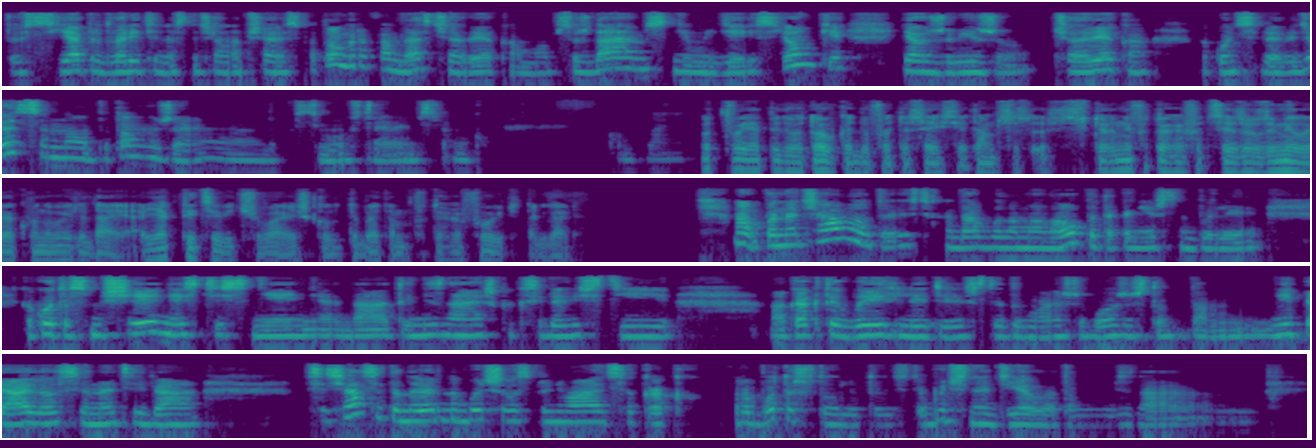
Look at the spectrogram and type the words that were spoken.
То есть я предварительно сначала общаюсь с фотографом, да, с человеком, обсуждаем с ним идеи съемки, я уже вижу человека, как он себя ведет со мной, а потом уже, э, допустим, мы устраиваем съемку От твоя підготовка до фотосесії, там з сторони фотографа це зрозуміло, як воно виглядає. А як ти це відчуваєш, коли тебе там фотографують і так далі? Ну, поначалу, то есть, когда было мало опыта, конечно, были какое-то смущение, стеснение, да, ты не знаешь, как себя вести, а как ты выглядишь, ты думаешь, боже, чтобы там не пялился на тебя. Сейчас это, наверное, больше воспринимается как работа, что ли, то есть обычное дело, там, не знаю,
